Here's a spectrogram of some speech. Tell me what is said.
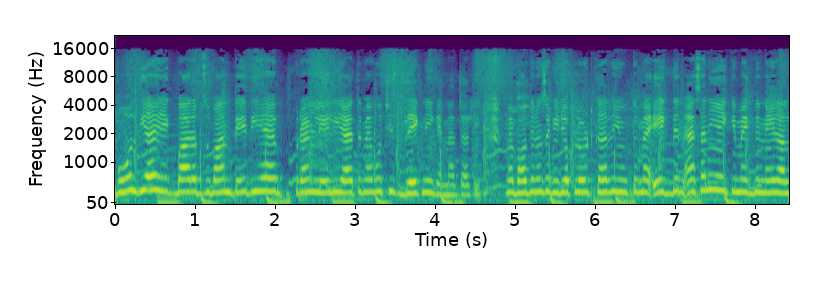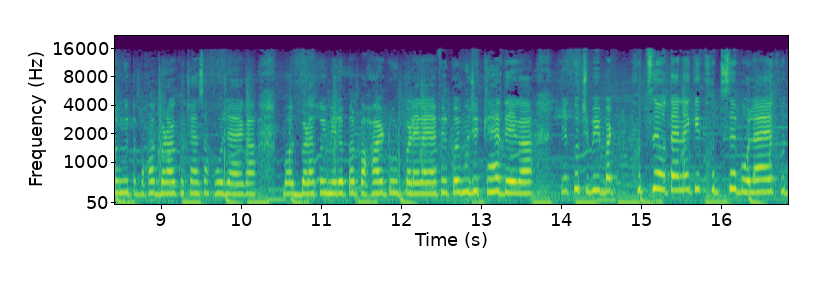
बोल दिया है, एक बार अब ज़ुबान दे दी है, प्रण ले लिया है तो मैं वो चीज़ ब्रेक नहीं करना चाहती। मैं बहुत दिनों से वीडियो अपलोड कर रही हूँ तो मैं एक दिन ऐसा नहीं है कि मैं एक दिन नहीं डालूँगी तो बहुत बड़ा कुछ ऐसा हो जाएगा। बहुत बड़ा कोई मेरे ऊपर पहाड़ टूट पड़ेगा या फिर कोई मुझे कह देगा, या कुछ भी बट खुद से होता है ना कि खुद से बोला है, खुद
